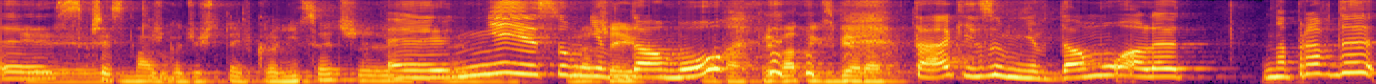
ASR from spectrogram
y, z wszystkim. Masz go gdzieś tutaj w kronice, czy... Y, nie jest u mnie w domu. Aha, w prywatnych zbiorach. Tak, jest u mnie w domu, ale naprawdę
